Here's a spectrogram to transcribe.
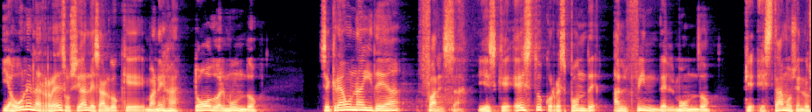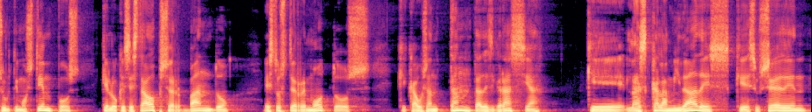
y aún en las redes sociales, algo que maneja todo el mundo, se crea una idea falsa, y es que esto corresponde al fin del mundo, que estamos en los últimos tiempos, que lo que se está observando, estos terremotos que causan tanta desgracia, que las calamidades que suceden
